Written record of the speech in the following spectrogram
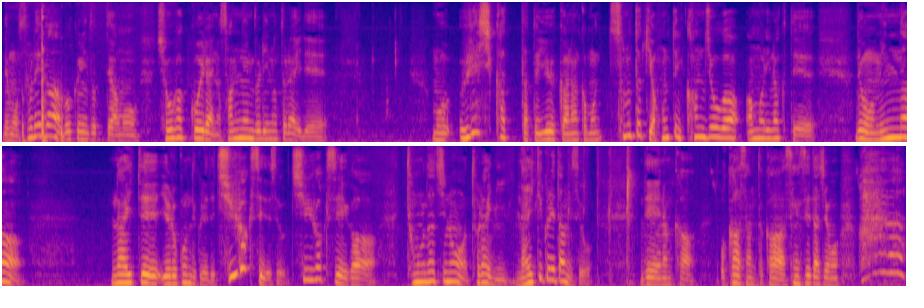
でもそれが僕にとってはもう小学校以来の3年ぶりのトライでもう嬉しかったというかなんかもうその時は本当に感情があんまりなくてでもみんな泣いて喜んでくれて中学生ですよ。中学生が友達のトライに泣いてくれたんですよ。でなんかお母さんとか先生たちも「わあ、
